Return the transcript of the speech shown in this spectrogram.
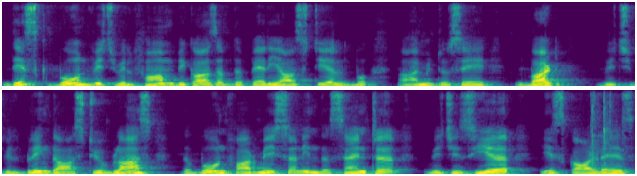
this bone which will form because of the periosteal i mean to say bud which will bring the osteoblast. The bone formation in the center which is here is called as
